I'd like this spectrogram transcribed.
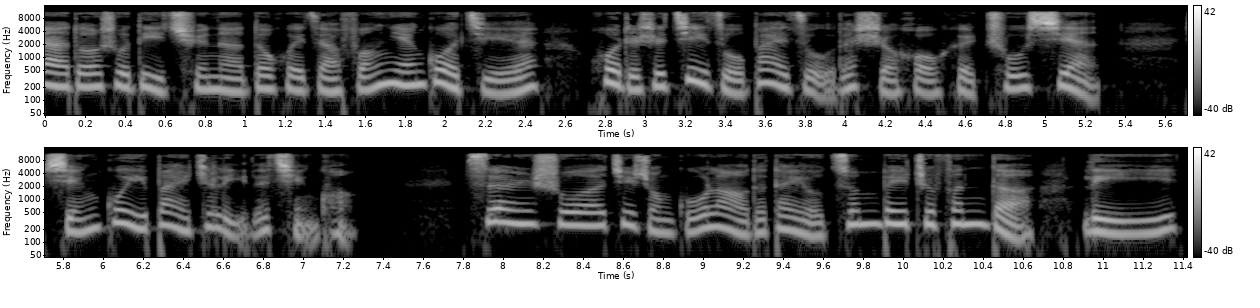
大多数地区呢，都会在逢年过节或者是祭祖拜祖的时候，会出现行跪拜之礼的情况。虽然说这种古老的带有尊卑之分的礼仪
